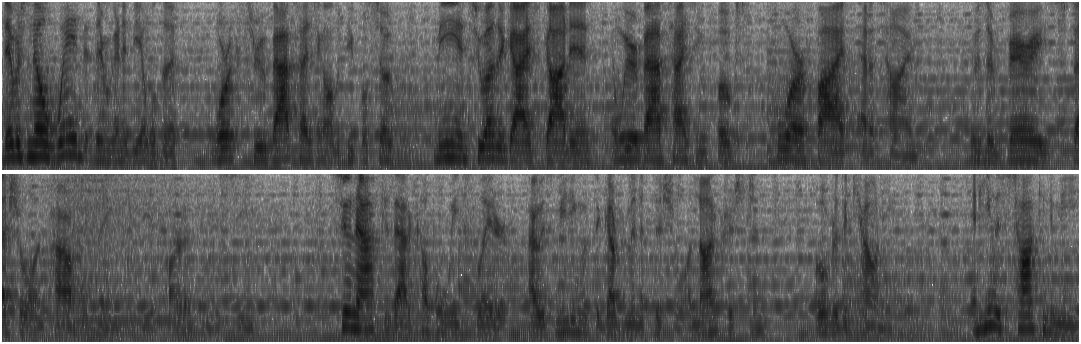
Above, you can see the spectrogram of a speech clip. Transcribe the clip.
there was no way that they were going to be able to work through baptizing all the people. So me and two other guys got in and we were baptizing folks four or five at a time. It was a very special and powerful thing to be a part of and to see. Soon after that, a couple weeks later, I was meeting with a government official, a non Christian, over the county. And he was talking to me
